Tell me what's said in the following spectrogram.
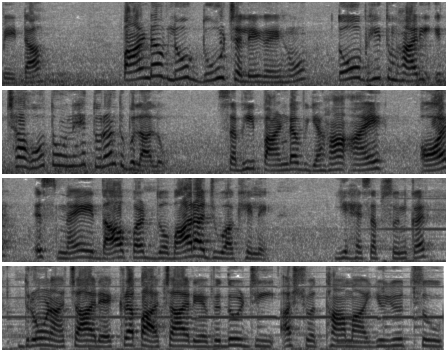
बेटा, पांडव लोग दूर चले गए हों तो भी तुम्हारी इच्छा हो तो उन्हें तुरंत बुला लो। सभी पांडव यहाँ आए और इस नए दाव पर दोबारा जुआ खेलें। यह सब सुनकर द्रोणाचार्य, कृपाचार्य विदुर जी अश्वत्थामा, युयुत्सु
